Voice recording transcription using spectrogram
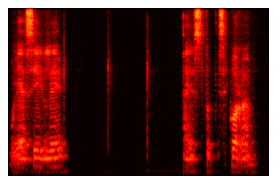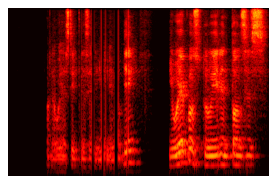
Voy a decirle a esto que se corra. Le voy a decir que se elimine bien. Y voy a construir entonces,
